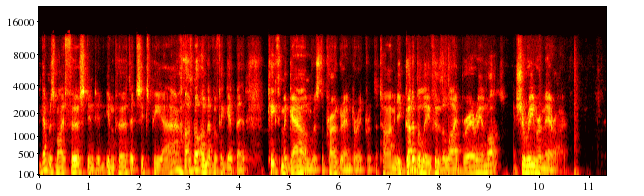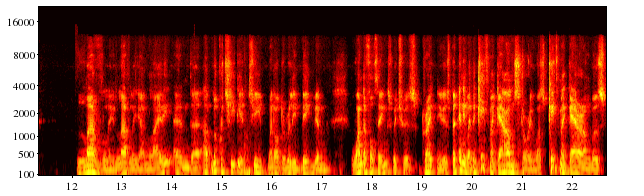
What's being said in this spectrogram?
that was my first stint in, in Perth at 6PR. I'll never forget that. Keith McGowan was the program director at the time, and you've got to believe who the librarian was Cherie Romero. Lovely, lovely young lady. And uh, uh, look what she did. She went on to really big and wonderful things, which was great news. But anyway, the Keith McGowan story was Keith McGowan was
